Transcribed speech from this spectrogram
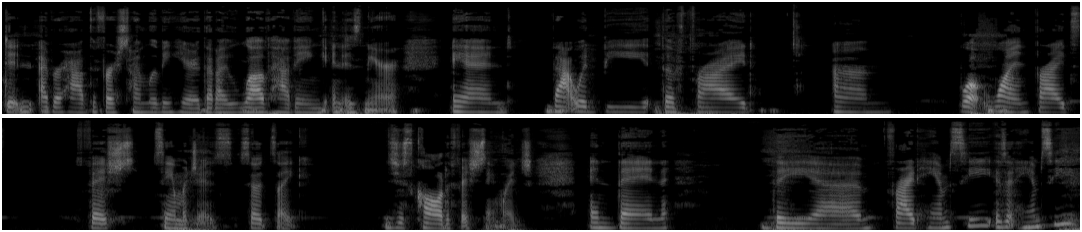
didn't ever have the first time living here that I love having in Izmir. And that would be the fried, um, well, one, fried fish sandwiches. So it's like, it's just called a fish sandwich. And then the uh, fried hamsi. Is it hamsi?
